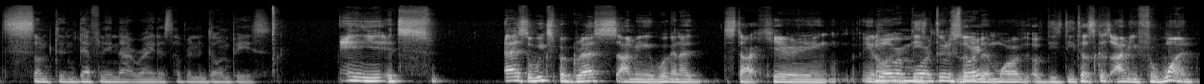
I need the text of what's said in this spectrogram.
Something definitely not right and stuff in the dome piece. and it's as the weeks progress. I mean, we're gonna start hearing you know More and these- more through the a little bit more of, of these details. Because I mean, for one,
